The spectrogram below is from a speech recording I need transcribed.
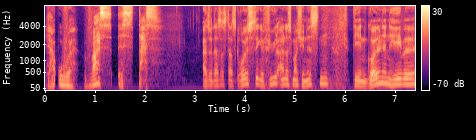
Ja, Uwe, was ist das? Also das ist das größte Gefühl eines Maschinisten, den goldenen Hebel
